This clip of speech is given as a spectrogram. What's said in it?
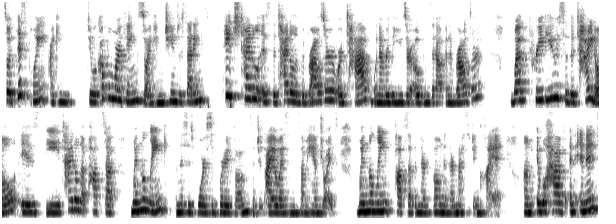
So at this point, I can do a couple more things so I can change the settings. Page title is the title of the browser or tab whenever the user opens it up in a browser. Web preview, so the title is the title that pops up when the link, and this is for supported phones such as iOS and some Androids, when the link pops up in their phone in their messaging client, um, it will have an image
